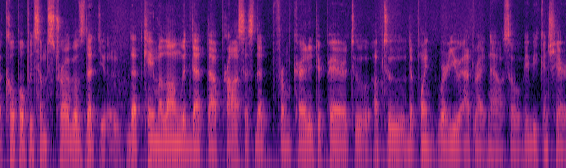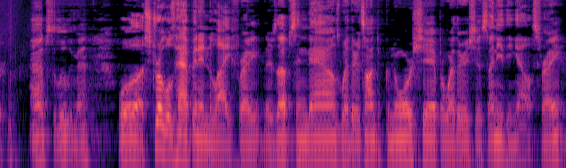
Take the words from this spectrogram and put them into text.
uh, cope up with some struggles that you that came along with that uh, process that from credit repair to up to the point where you're at right now. So maybe you can share. Absolutely, man. Well, uh, struggles happen in life, right? There's ups and downs, whether it's entrepreneurship or whether it's just anything else, right?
